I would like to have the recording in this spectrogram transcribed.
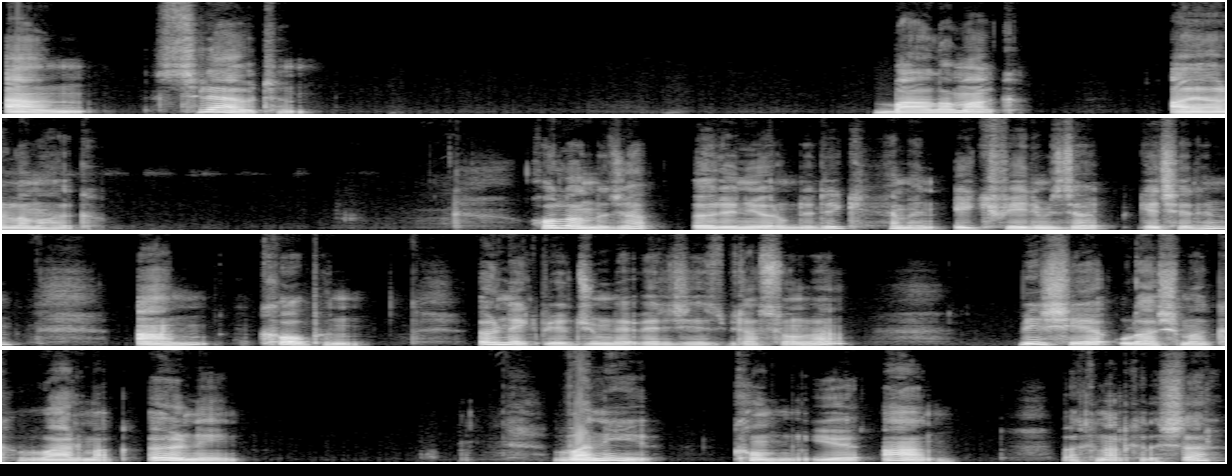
Ansluiten. Bağlamak, ayarlamak. Hollandaca öğreniyorum dedik. Hemen ilk fiilimize geçelim. Ankopen. Örnek bir cümle vereceğiz biraz sonra. Bir şeye ulaşmak, varmak. Örneğin Wanneer kom je an? Bakın arkadaşlar,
